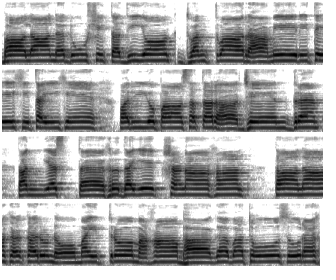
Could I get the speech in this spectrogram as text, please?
बालानदूषितधियो द्वन्द्वा रामेरिते हितैः। पर्युपासत राजेन्द्र तन्यस्तहृदये क्षणाः तानाकरुणो मैत्रो महाभागवतोऽसुरः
